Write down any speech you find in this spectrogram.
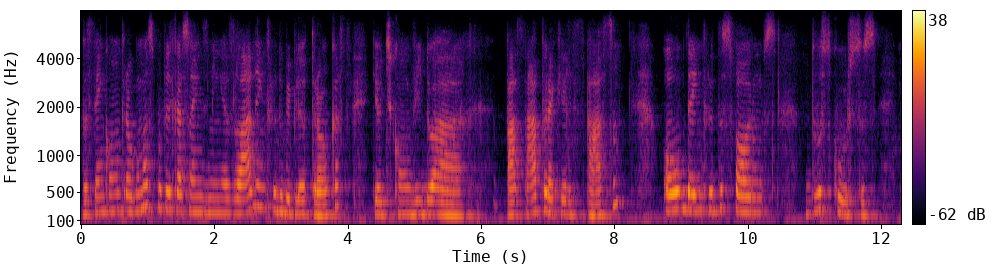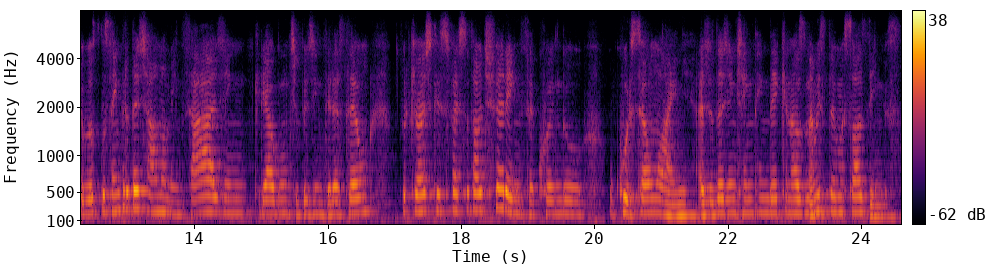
Você encontra algumas publicações minhas lá dentro do Bibliotrocas, que eu te convido a passar por aquele espaço, ou dentro dos fóruns dos cursos. Eu busco sempre deixar uma mensagem, criar algum tipo de interação, porque eu acho que isso faz total diferença quando o curso é online. Ajuda a gente a entender que nós não estamos sozinhos.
